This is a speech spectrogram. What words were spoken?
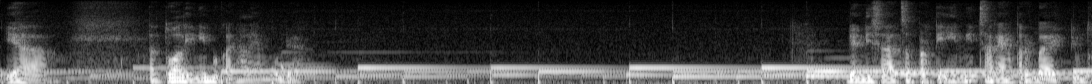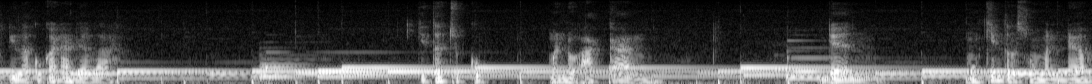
Ya, tentu hal ini bukan hal yang mudah. Dan di saat seperti ini, cara yang terbaik untuk dilakukan adalah kita cukup mendoakan dan mungkin terus memendam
